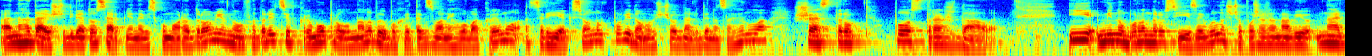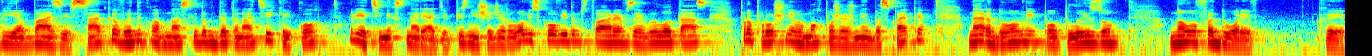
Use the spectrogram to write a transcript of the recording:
Е, Нагадаю, що 9 серпня на військовому аеродромі в Новофедорівці в Криму пролунали вибухи. Так званий голова Криму Сергій Аксьонов повідомив, що одна людина загинула, шестеро постраждали. І Міноборони Росії заявило, що пожежа на авіабазі САК виникла внаслідок детонації кількох авіаційних снарядів. Пізніше джерело військового відомства РФ заявило ТАСС про порушення вимог пожежної безпеки на аеродромі поблизу Новофедорівки.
